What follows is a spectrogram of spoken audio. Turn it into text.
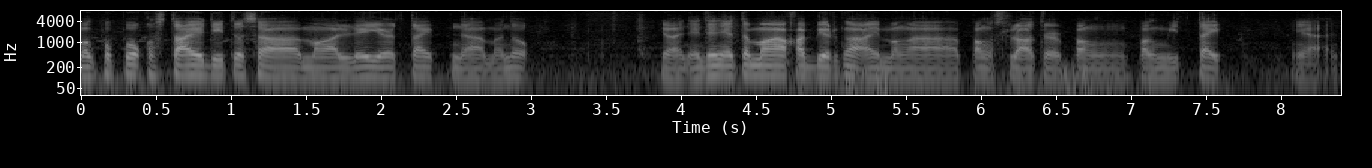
magpo-focus tayo dito sa mga layer type na manok. Yan, and then ito mga kabir nga ay mga pang slaughter, pang pang meat type. Yan.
